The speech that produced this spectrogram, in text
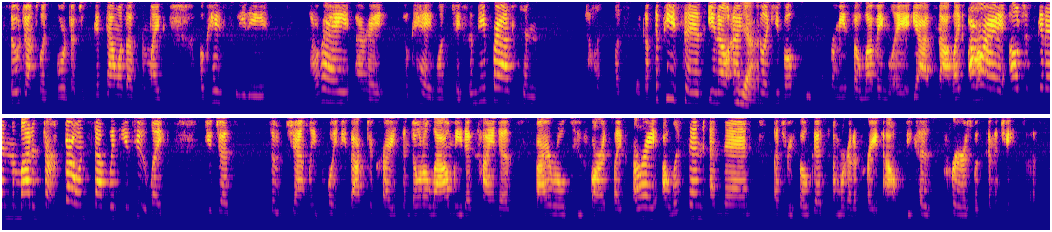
so gentle, like Lord, just get down with us and like, okay, sweetie, it's all right, all right, okay, let's take some deep breaths and let- let's pick up the pieces, you know. And I just feel like you both do it for me so lovingly. Yeah, it's not like, all right, I'll just get in the mud and start throwing stuff with you too. Like you just so gently point me back to Christ and don't allow me to kind of spiral too far. It's like, all right, I'll listen and then let's refocus and we're going to pray now because prayer is what's going to change this.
